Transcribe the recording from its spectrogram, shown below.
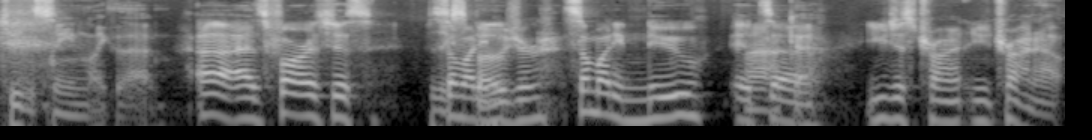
to the scene like that. uh, as far as just Is somebody exposure? somebody new, it's Ah, okay. uh you just trying you trying out.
